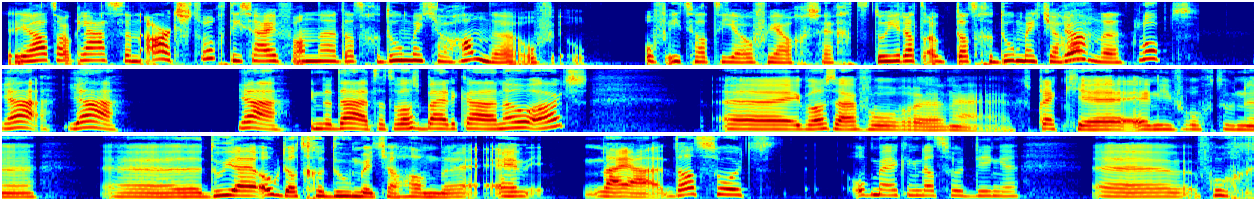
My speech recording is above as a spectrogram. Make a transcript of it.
Je had ook laatst een arts, toch? Die zei van uh, dat gedoe met je handen. Of, of iets had hij over jou gezegd. Doe je dat ook, dat gedoe met je ja, handen? Klopt. Ja, ja. Ja, inderdaad. Dat was bij de KNO-arts. Ik was daar voor nou, een gesprekje en die vroeg toen uh, doe jij ook dat gedoe met je handen? En nou ja, dat soort opmerkingen, dat soort dingen. Uh, vroeg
